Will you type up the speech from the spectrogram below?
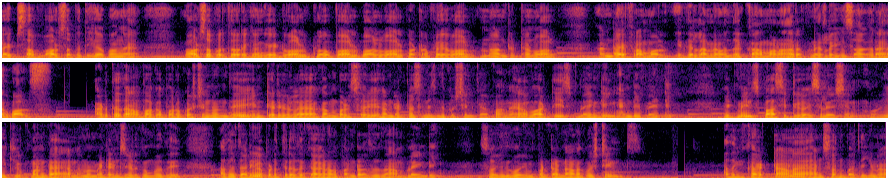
டைப்ஸ் ஆஃப் வால்ஸை பற்றி கேட்பாங்க. வால்ஸை பொறுத்த வரைக்கும் gate valve globe valve ball valve butterfly valve non return valve அண்ட் டைஃப்ராம் வால் இது எல்லாமே வந்து காமனாக ரெஃபனரில் யூஸ் ஆகிற வால்ஸ் அடுத்ததாக நம்ம பார்க்க போகிற கொஸ்டின் வந்து இன்டர்வியூவில் கம்பல்சரி ஹண்ட்ரட் பர்சன்டேஜ் இந்த கொஸ்டின் கேட்பாங்க. What is blinding and deblinding it means positive isolation ஒரு எக்யூப்மெண்ட்டை நம்ம மெயின்டெனன்ஸ் எடுக்கும்போது அதை தனிமைப்படுத்துறதுக்காக நம்ம பண்ணுறது தான் பிளைண்டிங் ஸோ இது ஒரு இம்பார்ட்டண்ட்டான கொஸ்டின்ஸ் அதுக்கு கரெக்டான ஆன்சர்னு பார்த்தீங்கன்னா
